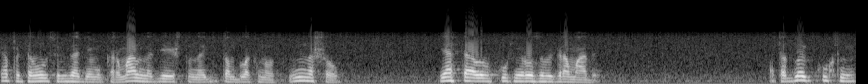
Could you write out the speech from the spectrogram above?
Я потянулся к заднему карману, надеясь, что найду там блокнот. Не нашел. Я оставил его в кухне розовой громады. От одной кухни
